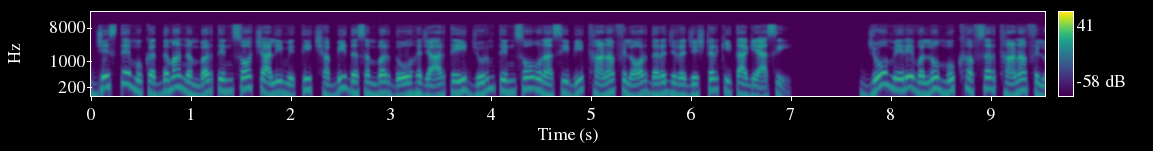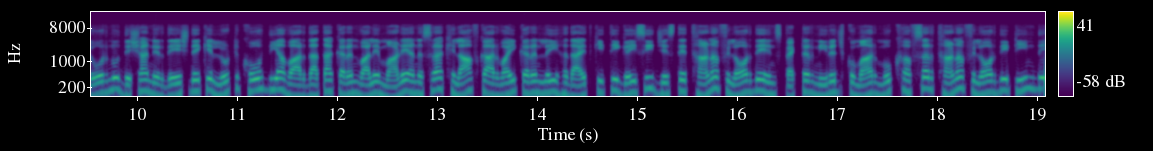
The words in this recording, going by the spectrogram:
ਜਿਸ ਤੇ ਮੁਕੱਦਮਾ ਨੰਬਰ 340 ਮਿਤੀ 26 ਦਸੰਬਰ 2023 ਜੁਰਮ 379 ਵੀ ਥਾਣਾ ਫਿਲੌਰ ਦਰਜ ਰਜਿਸਟਰ ਕੀਤਾ ਗਿਆ ਸੀ। ਜੋ ਮੇਰੇ ਵੱਲੋਂ ਮੁੱਖ ਅਫਸਰ ਥਾਣਾ ਫਿਲੌਰ ਨੂੰ ਦਿਸ਼ਾ ਨਿਰਦੇਸ਼ ਦੇ ਕੇ ਲੁੱਟ ਖੋਹ ਦੀਆਂ ਵਾਰਦਾਤਾਂ ਕਰਨ ਵਾਲੇ ਮਾੜੇ ਅਨਸਰਾਂ ਖਿਲਾਫ ਕਾਰਵਾਈ ਕਰਨ ਲਈ ਹਦਾਇਤ ਕੀਤੀ ਗਈ ਸੀ, ਜਿਸ ਤੇ ਥਾਣਾ ਫਿਲੌਰ ਦੇ ਇੰਸਪੈਕਟਰ ਨੀਰਜ ਕੁਮਾਰ, ਮੁੱਖ ਅਫਸਰ ਥਾਣਾ ਫਿਲੌਰ ਦੀ ਟੀਮ ਦੇ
